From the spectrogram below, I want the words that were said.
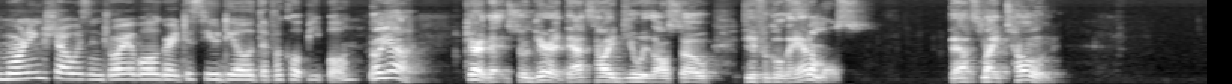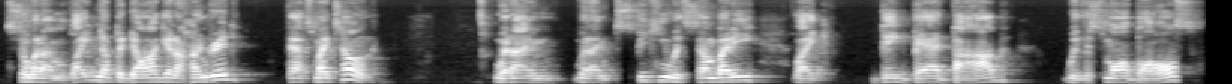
morning show was enjoyable. Great to see you deal with difficult people. Oh yeah, Garrett. That, so Garrett, that's how I deal with also difficult animals. That's my tone. So when I'm lighting up a dog at hundred, that's my tone. When I'm when I'm speaking with somebody like Big Bad Bob with the small balls,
